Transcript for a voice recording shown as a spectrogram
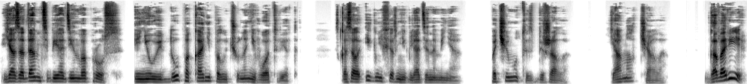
Я задам тебе один вопрос и не уйду, пока не получу на него ответ сказал Игнифер, не глядя на меня. Почему ты сбежала? Я молчала. Говори!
